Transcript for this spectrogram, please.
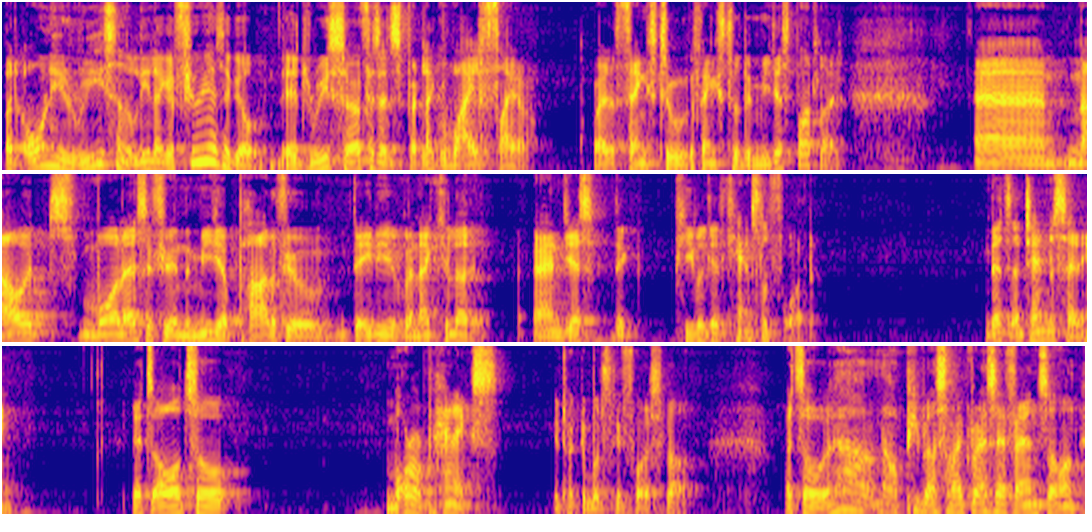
But only recently, like a few years ago, it resurfaced and spread like wildfire, right? Thanks to, thanks to the media spotlight. And now it's more or less if you're in the media part of your daily vernacular, and yes, the, people get canceled for it. That's agenda setting. That's also moral panics. We talked about this before as well. Right? So, oh, no, people are so aggressive and so on.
